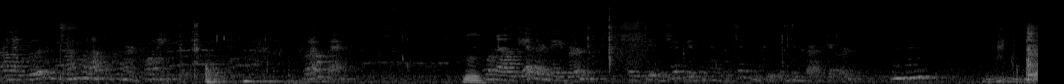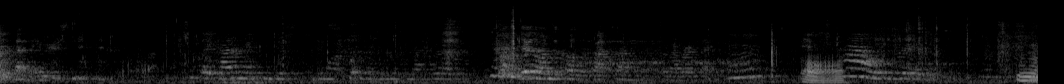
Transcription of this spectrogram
I'm like, really? Because mine went up a hundred and twenty. But okay. Well, now the other neighbor is getting chickens and has a chicken coop in his backyard. Mm-hmm. That neighbor's. It kind of makes me just want chickens in the backyard. They're the ones that called the cops on me for my birthday. Aw. We were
